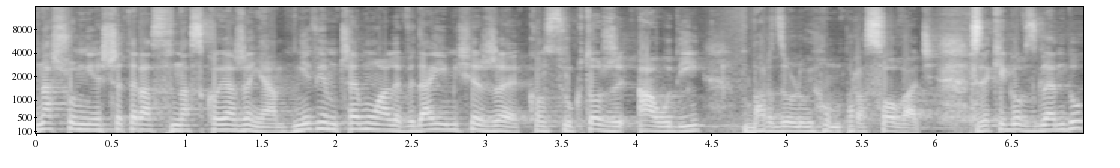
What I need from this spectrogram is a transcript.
Naszło mnie jeszcze teraz na skojarzenia. Nie wiem czemu, ale wydaje mi się, że konstruktorzy Audi bardzo lubią prasować. Z jakiego względu?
